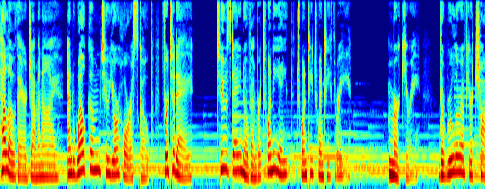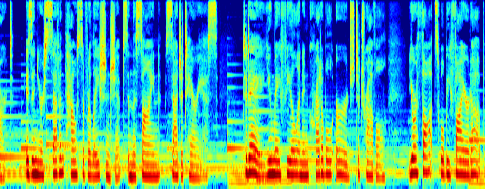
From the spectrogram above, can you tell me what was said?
Hello there, Gemini, and welcome to your horoscope for today, Tuesday, November 28th, 2023. Mercury, the ruler of your chart, is in your seventh house of relationships in the sign Sagittarius. Today, you may feel an incredible urge to travel. Your thoughts will be fired up,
